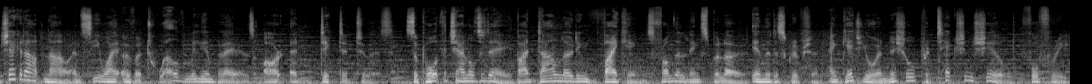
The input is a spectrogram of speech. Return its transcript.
Check it out now and see why over 12 million players are addicted to it. Support the channel today by downloading Vikings from the links below in the description and get your initial protection shield for free.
